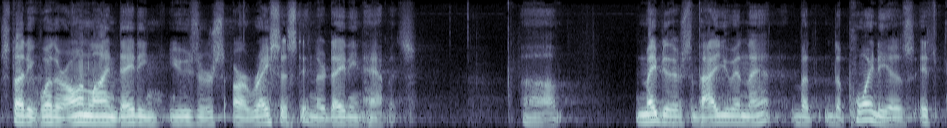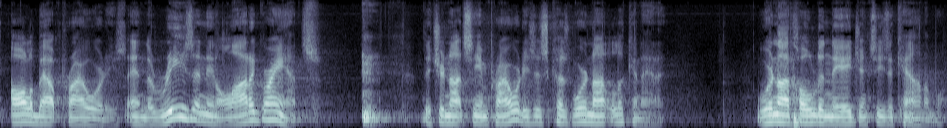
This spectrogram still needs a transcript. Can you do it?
study whether online dating users are racist in their dating habits. Uh, maybe there's value in that, but the point is it's all about priorities. And the reason in a lot of grants that you're not seeing priorities is because we're not looking at it. We're not holding the agencies accountable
